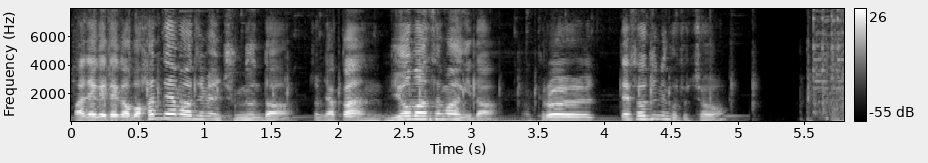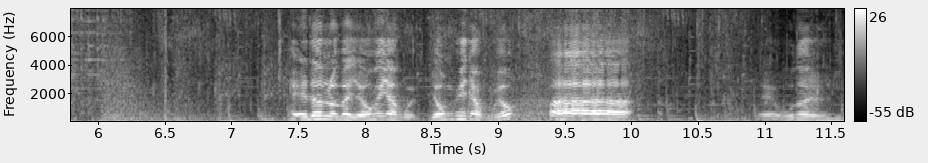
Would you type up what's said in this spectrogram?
만약에 내가 뭐 한 대 맞으면 죽는다. 좀 약간 위험한 상황이다. 그럴 때 써주는 거 좋죠 에달러면 영회냐고, 영회냐고요? 네, 오늘 유-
